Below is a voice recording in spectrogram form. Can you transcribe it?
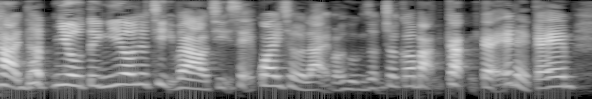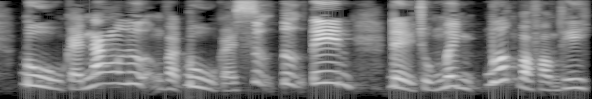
Thả thật nhiều tình yêu cho chị vào, Chị sẽ quay trở lại và hướng dẫn cho các bạn cặn kẽ Để các em đủ cái năng lượng và đủ cái sự tự tin Để chúng mình bước vào phòng thi.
